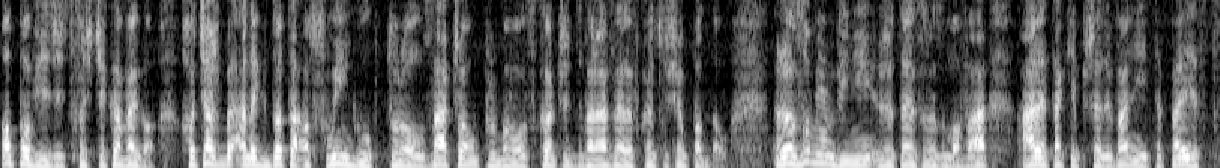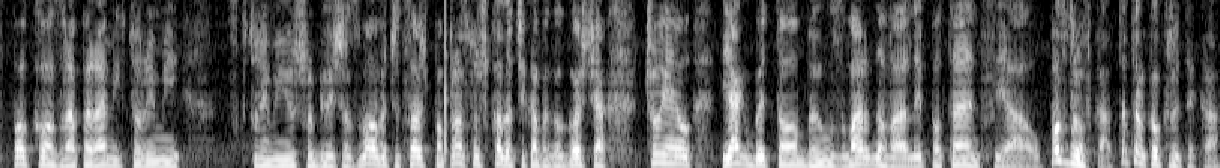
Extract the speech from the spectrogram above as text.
opowiedzieć coś ciekawego. Chociażby anegdota o swingu, którą zaczął, próbował skończyć dwa razy, ale w końcu się poddał. Rozumiem, Wini, że to jest rozmowa, ale takie przerywanie itp. jest spoko z raperami, którymi, z którymi już robiłeś rozmowy czy coś. Po prostu szkoda ciekawego gościa. Czuję, jakby to był zmarnowany potencjał. Pozdrówka, to tylko krytyka.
